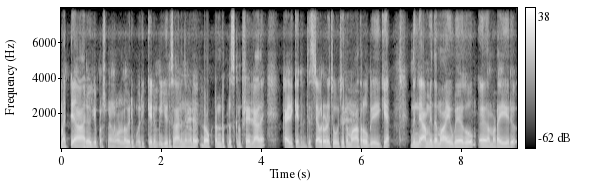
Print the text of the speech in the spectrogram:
മറ്റ് ആരോഗ്യ പ്രശ്നങ്ങളുള്ളവരും ഒരിക്കലും ഈ ഒരു സാധനം നിങ്ങളുടെ ഡോക്ടറിന്റെ പ്രിസ്ക്രിപ്ഷൻ ഇല്ലാതെ കഴിക്കരുത്. ജസ്റ്റ് അവരോട് ചോദിച്ചിട്ട് മാത്രം ഉപയോഗിക്കുക. ഇതിന്റെ അമിതമായ ഉപയോഗവും നമ്മുടെ ഈ ഒരു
